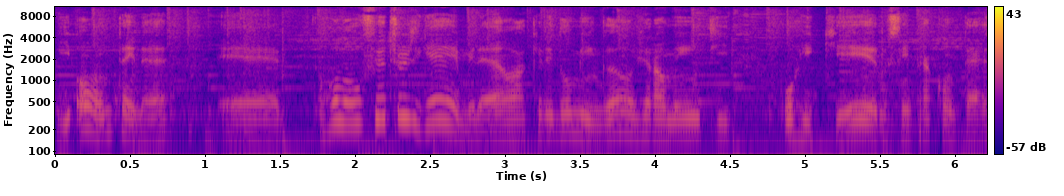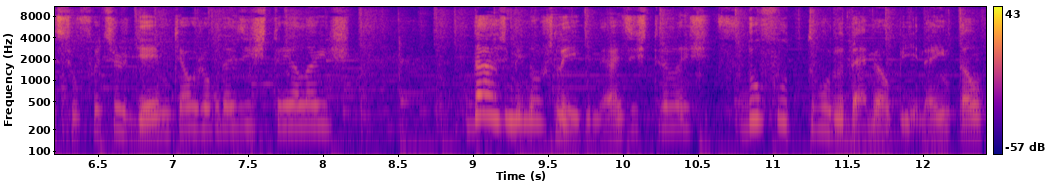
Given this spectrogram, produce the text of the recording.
e ontem, né, é, rolou o Futures Game, né, aquele domingão geralmente corriqueiro, sempre acontece o Futures Game, que é o jogo das estrelas das Minors League, né? As estrelas do futuro da MLB, né? Então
